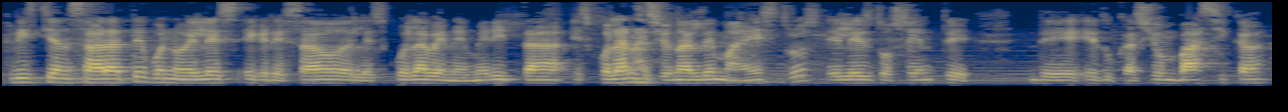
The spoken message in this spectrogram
Cristian Zárate. Bueno, él es egresado de la Escuela Benemérita, Escuela Nacional de Maestros. Él es docente de educación básica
